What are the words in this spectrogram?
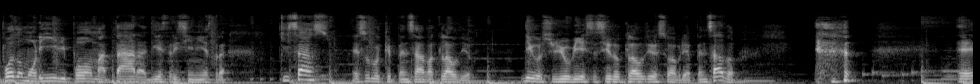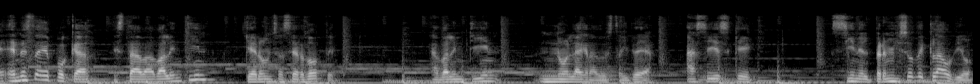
puedo morir y puedo matar a diestra y siniestra. Quizás eso es lo que pensaba Claudio. Digo, si yo hubiese sido Claudio, eso habría pensado. Eh, en esta época estaba Valentín, que era un sacerdote. A Valentín no le agradó esta idea. Así es que sin el permiso de Claudio,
